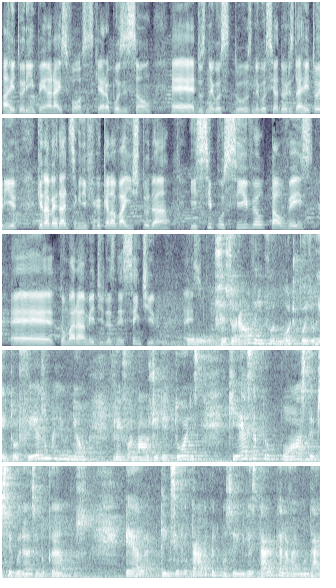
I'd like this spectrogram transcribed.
a reitoria empenhará esforços, que era a posição é, dos, nego dos negociadores da reitoria, que na verdade significa que ela vai estudar e, se possível, talvez é, tomará medidas nesse sentido. É o professor Álvaro informou, depois o reitor fez uma reunião para informar os diretores que essa proposta de segurança do campus ela tem que ser votada pelo Conselho Universitário, porque ela vai mudar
